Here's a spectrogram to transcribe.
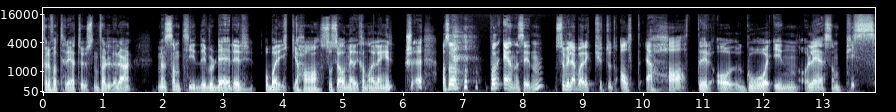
for å få 3000 følgere, men samtidig vurderer å bare ikke ha sosiale mediekanaler lenger. Eh, Altså, på den ene siden så vil jeg bare kutte ut alt. Jeg hater å gå inn og lese om piss.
